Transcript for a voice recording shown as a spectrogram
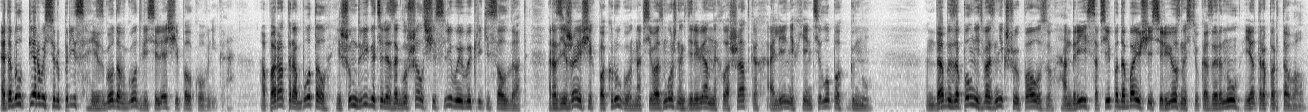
Это был первый сюрприз из года в год веселящий полковника – Аппарат работал, и шум двигателя заглушал счастливые выкрики солдат, разъезжающих по кругу на всевозможных деревянных лошадках, оленях и антилопах гну. Дабы заполнить возникшую паузу, Андрей со всей подобающей серьезностью козырнул и отрапортовал.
